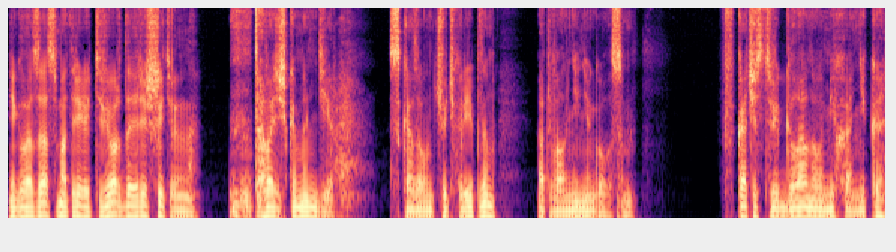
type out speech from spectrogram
и глаза смотрели твердо и решительно. "Товарищ командир", сказал он чуть хриплым от волнения голосом. "В качестве главного механика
